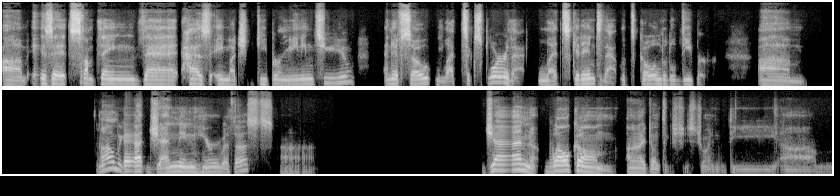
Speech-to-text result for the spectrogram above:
Um, is it something that has a much deeper meaning to you? And if so, let's explore that. Let's get into that. Let's go a little deeper. Um, well, we got Jen in here with us. Uh, Jen, welcome. I don't think she's joined the um,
